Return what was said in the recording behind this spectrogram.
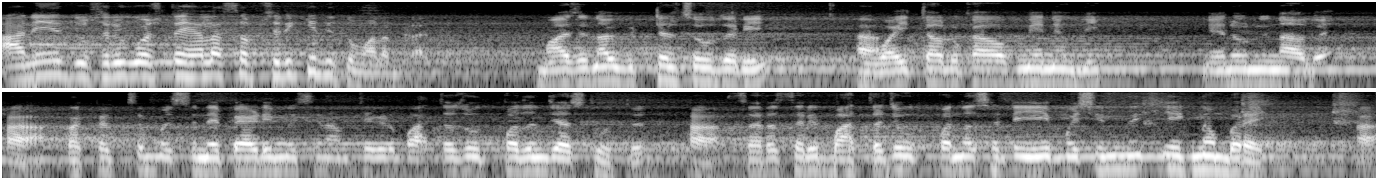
आणि दुसरी गोष्ट ह्याला सबसिडी किती तुम्हाला मिळाली? माझं नाव विठ्ठल चौधरी. वाई तालुका मेनवली. मेनवली नाव आहे. हां. प्रकारचं मशीन आहे पॅडी मशीन आमच्याकडे भाताचं उत्पादन जास्त होतं. हा. सरासरी भाताच्या उत्पन्नासाठी हे मशीन एक नंबर आहे. हा.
